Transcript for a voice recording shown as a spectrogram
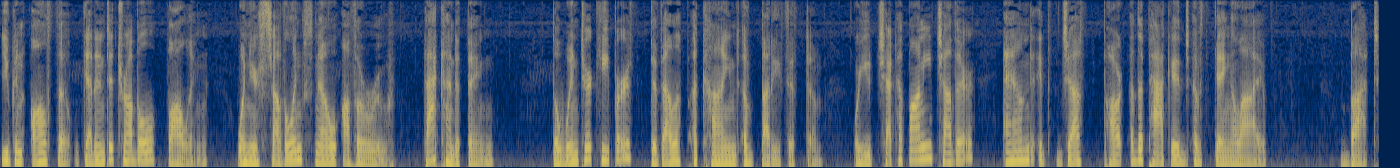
You can also get into trouble falling when you're shoveling snow off a roof, that kind of thing. The winter keepers develop a kind of buddy system where you check up on each other and it's just part of the package of staying alive. But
